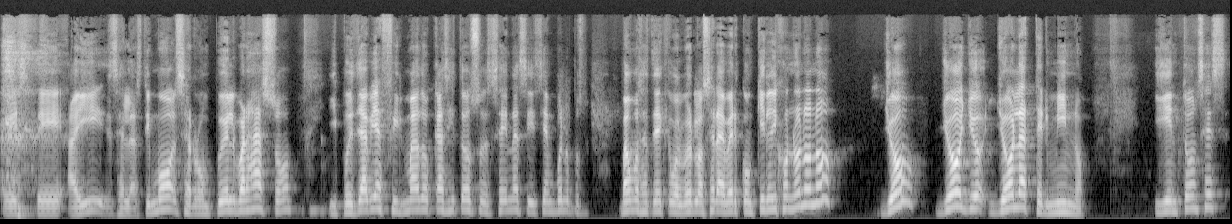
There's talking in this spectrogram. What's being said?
Este, ahí se lastimó, se rompió el brazo y pues ya había filmado casi todas sus escenas y decían, bueno, pues vamos a tener que volverlo a hacer a ver con quién le dijo, no, no, no, yo, yo, yo, yo la termino. Y entonces,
